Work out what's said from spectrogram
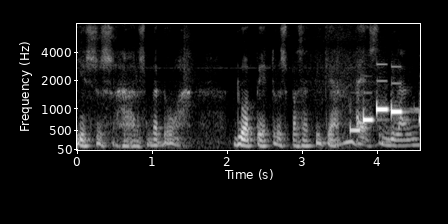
Yesus harus berdoa. 2 Petrus pasal 3 ayat 9b.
